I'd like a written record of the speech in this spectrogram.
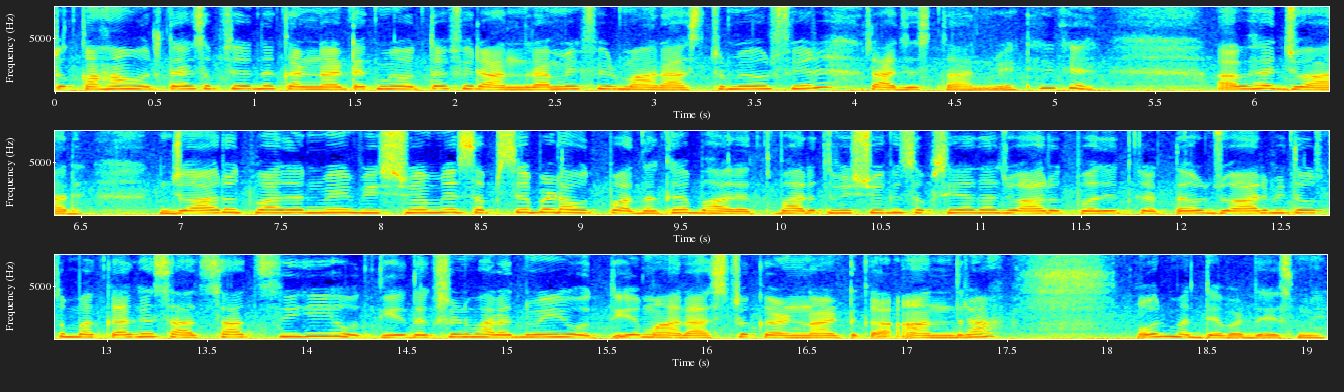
तो कहाँ होता है? सबसे ज़्यादा कर्नाटक में होता है, फिर आंध्रा में, फिर महाराष्ट्र में और फिर राजस्थान में, ठीक है? अब है ज्वार। ज्वार उत्पादन में विश्व में सबसे बड़ा उत्पादक है भारत। भारत विश्व की सबसे ज़्यादा ज्वार उत्पादित करता है और ज्वार भी दोस्तों मक्का के साथ साथ से ही होती है, दक्षिण भारत में ही होती है, महाराष्ट्र, कर्नाटका, आंध्रा। और मध्य प्रदेश में।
